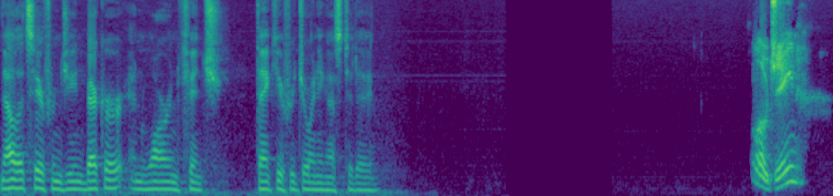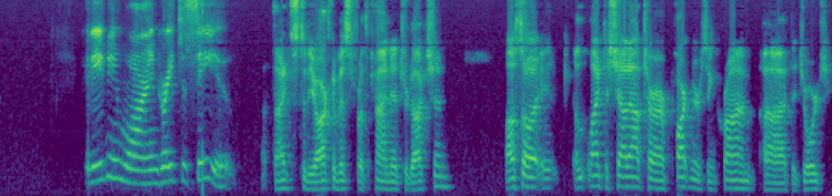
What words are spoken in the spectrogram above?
Now let's hear from Jean Becker and Warren Finch. Thank you for joining us today. Hello, Jean. Good evening, Warren. Great to see you. Thanks to the archivist for the kind introduction. Also, I'd like to shout out to our partners in crime uh, the George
